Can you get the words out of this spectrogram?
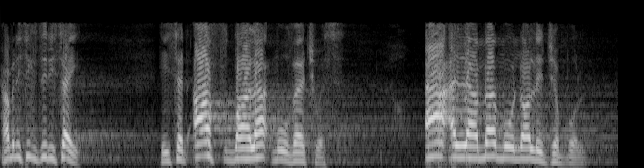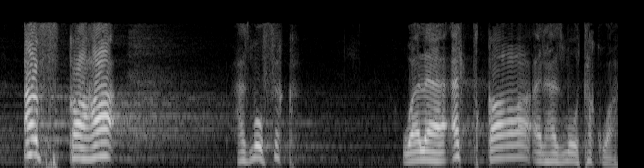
how many things did he say he said أفضل more virtuous أعلم more knowledgeable أفقه has more fiqh ولا أتقى and has more taqwa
